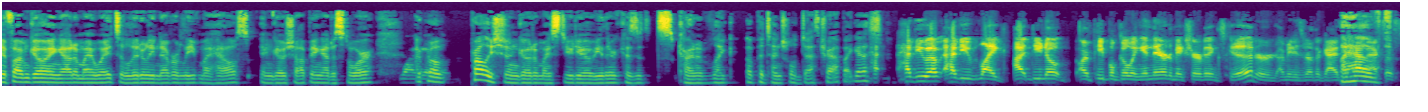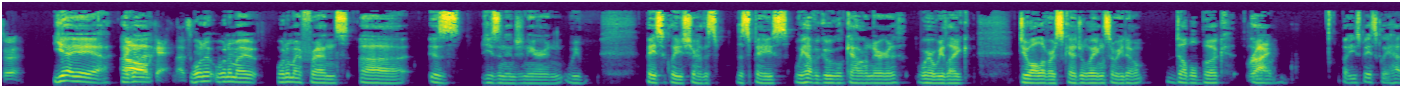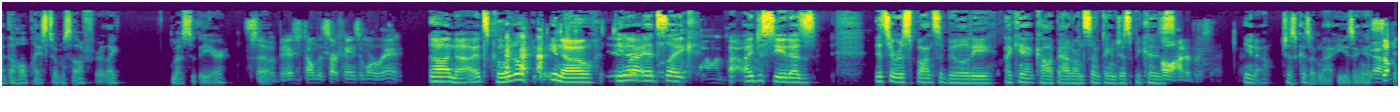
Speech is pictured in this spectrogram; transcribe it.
if i'm going out of my way to literally never leave my house and go shopping at a store Why i pro- probably shouldn't go to my studio either because it's kind of like a potential death trap i guess have you have you like do you know are people going in there to make sure everything's good or i mean is there other guys i have, have access to it yeah yeah yeah i oh, got okay that's one of one of my one of my friends uh, is he's an engineer, and we basically share this the space. We have a Google Calendar where we like do all of our scheduling, so we don't double book. Right. Um, but he's basically had the whole place to himself for like most of the year. So, so bitch, tell him to start paying some more rent. Oh no, it's cool. It'll, you know, you know, it's like I just see it as it's a responsibility. I can't cop out on something just because. Oh, 100 percent you know, just because I'm not using it. So,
